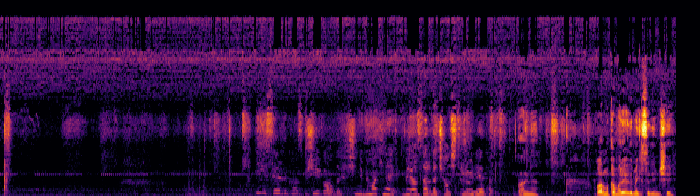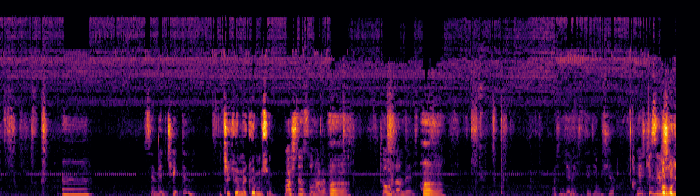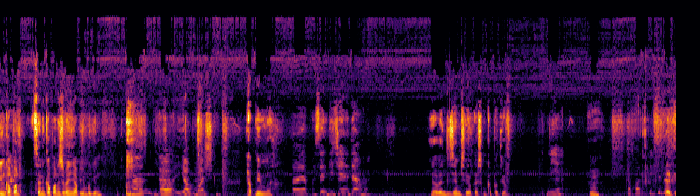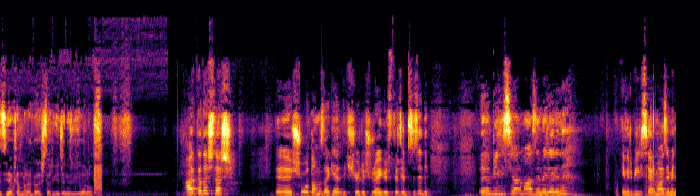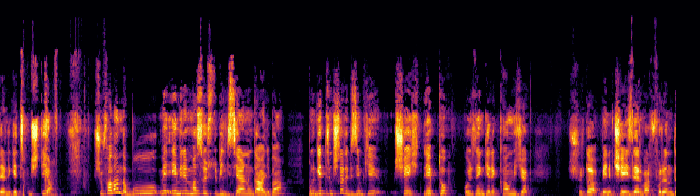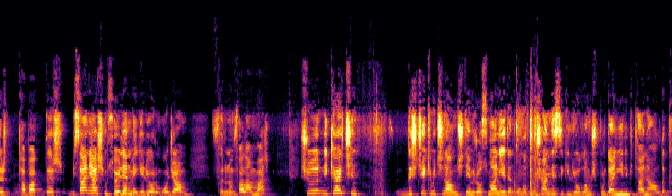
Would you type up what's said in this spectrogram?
İyi serdik az bir şey kaldı. Şimdi bir makine beyazları da çalıştırır öyle yatarız. Aynen. Var mı kameraya demek istediğin bir şey? Hmm. Sen beni çektin mi? Çekiyorum ya kör müsün? Baştan sona kadar. Ha. Ta oradan beri. Ha. Aşkım demek istediğim bir şey yok. Herkes her Dur bugün biliyor. kapan senin kapanışı ben yapayım bugün. Ha, daha yapma aşkım. Yapmayayım mı? Daha yapma. Sen diyeceğini de ama. Ya ben diyeceğim bir şey yok aşkım kapatıyorum. Niye? Hı? Herkese iyi akşamlar arkadaşlar. Geceniz güzel olsun. Arkadaşlar e, şu odamıza geldik. Şöyle şurayı göstereceğim size de. E, bilgisayar malzemelerini Emir bilgisayar malzemelerini getirmişti ya. Şu falan da bu Emir'in masaüstü bilgisayarının galiba. Bunu getirmişler de bizimki şey laptop. O yüzden gerek kalmayacak. Şurada benim çeyizler var. Fırındır, tabaktır. Bir saniye aşkım söylenme geliyorum. Ocağım, fırınım falan var. Şu nikah için dış çekim için almıştı Emir Osmaniye'den. Unutmuş annesi gil yollamış. Buradan yeni bir tane aldık.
